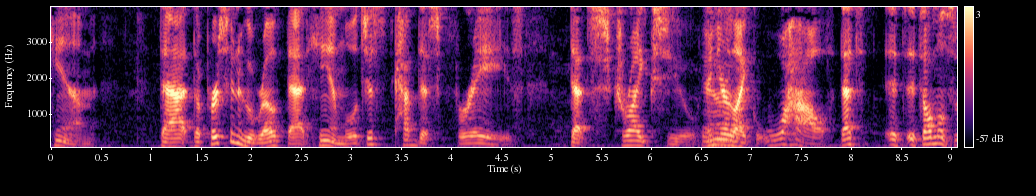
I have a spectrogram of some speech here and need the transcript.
hymn that the person who wrote that hymn will just have this phrase that strikes you and you're like wow that's it's it's almost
